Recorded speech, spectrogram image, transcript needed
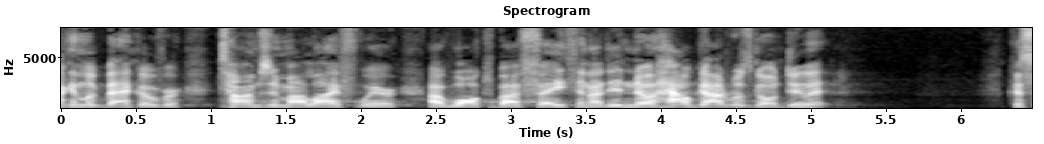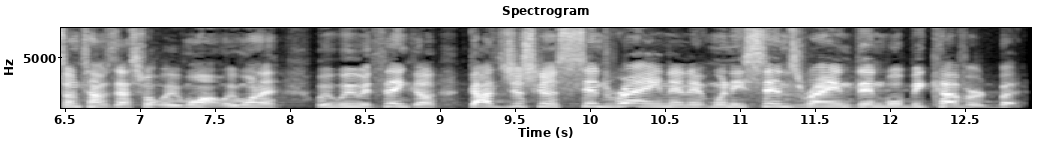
I can look back over times in my life where I walked by faith and I didn't know how God was going to do it. Because sometimes that's what we want. We want to. We, we would think, oh, God's just going to send rain, and it, when He sends rain, then we'll be covered. But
